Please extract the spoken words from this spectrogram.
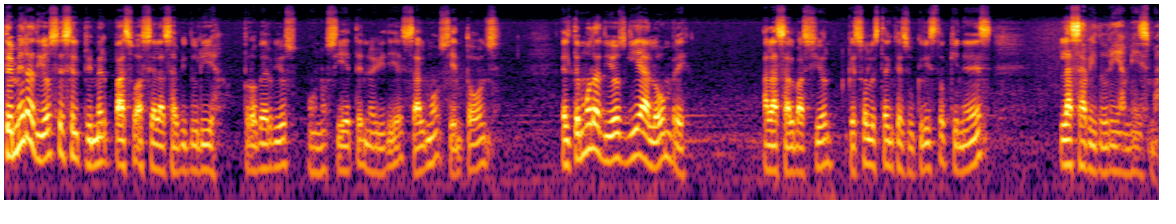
Temer a Dios es el primer paso hacia la sabiduría. Proverbios 1, 7, 9 y 10, Salmo 111. El temor a Dios guía al hombre a la salvación que solo está en Jesucristo, quien es la sabiduría misma.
